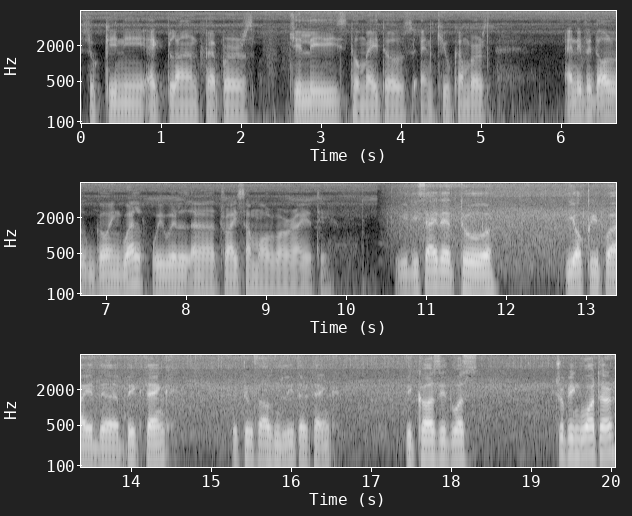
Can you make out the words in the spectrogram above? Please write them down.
zucchini, eggplant, peppers, chilies, tomatoes and cucumbers. And if it all going well we will uh, try some more variety. We decided to deoccupy the big tank, the 2000 liter tank, because it was dripping water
